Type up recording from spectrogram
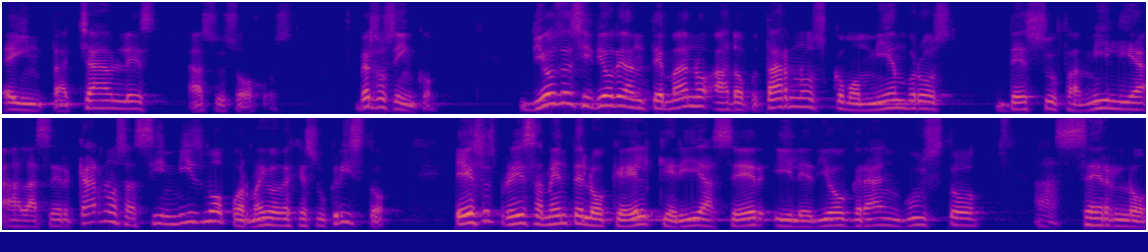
e intachables a sus ojos. Verso 5. Dios decidió de antemano adoptarnos como miembros de su familia al acercarnos a sí mismo por medio de Jesucristo. Eso es precisamente lo que él quería hacer y le dio gran gusto hacerlo.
